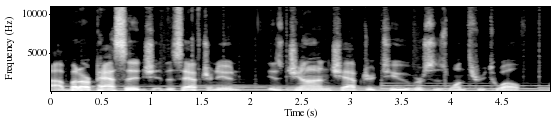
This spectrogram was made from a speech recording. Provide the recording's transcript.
Uh, but our passage this afternoon is John chapter 2, verses 1 through 12.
